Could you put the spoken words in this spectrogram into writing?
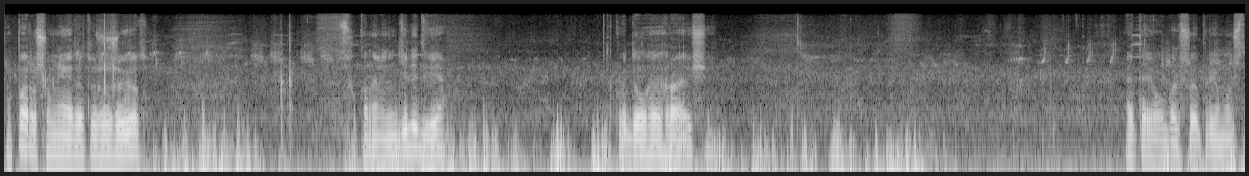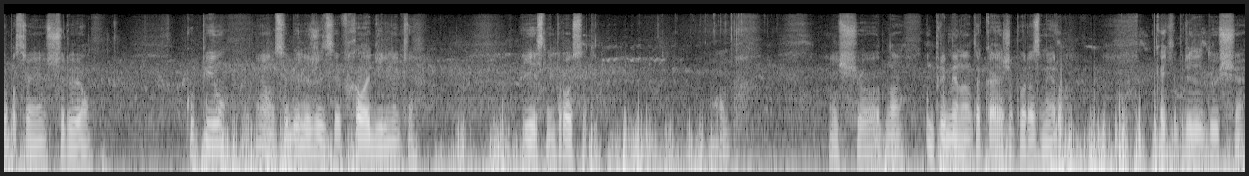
Опарыш у меня этот уже живет. Сколько, наверное, недели две такой долгоиграющий. Это его большое преимущество по сравнению с червем. Купил, и он себе лежит себе в холодильнике. Есть не просит. Еще одна. Ну, примерно такая же по размеру, как и предыдущая.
